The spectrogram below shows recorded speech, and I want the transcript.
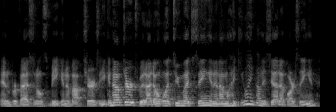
and professionals speaking about church. You can have church, but I don't want too much singing. And I'm like, you ain't going to shut up our singing,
